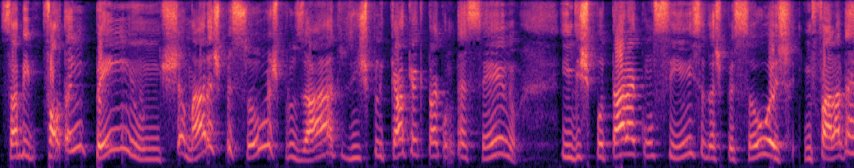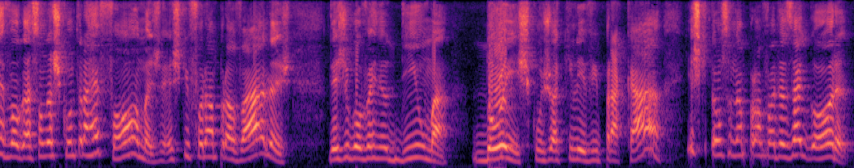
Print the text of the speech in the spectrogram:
sabe, falta empenho em chamar as pessoas para os atos, em explicar o que é está acontecendo, em disputar a consciência das pessoas, em falar da revogação das contrarreformas, as que foram aprovadas desde o governo Dilma II, com Joaquim Levy para cá, e as que estão sendo aprovadas agora.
